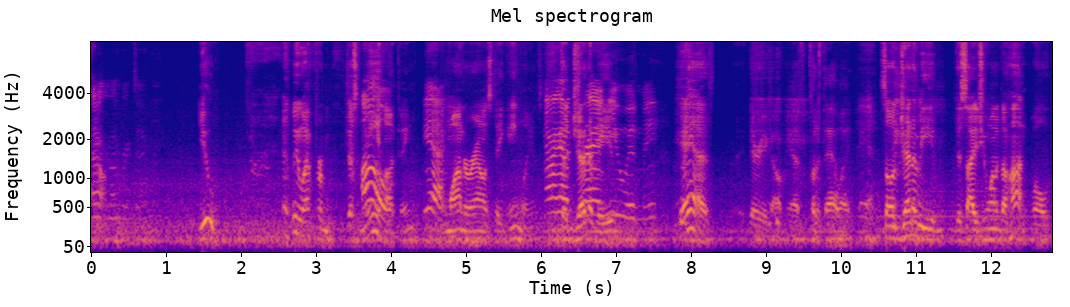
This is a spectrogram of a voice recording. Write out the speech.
I don't remember exactly. you. we went from just me Oh, hunting Yeah. and wandering around state game lands Now I to gotta drag Genevieve. you with me. Yeah, there you go. Yeah, put it that way. Yeah. So Genevieve decides she wanted to hunt. Well,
